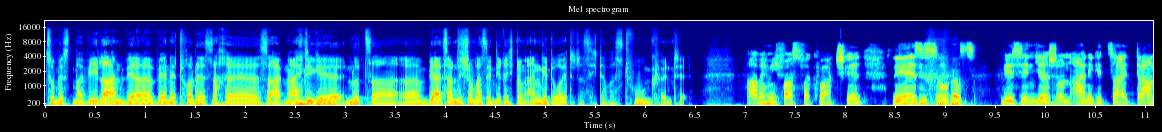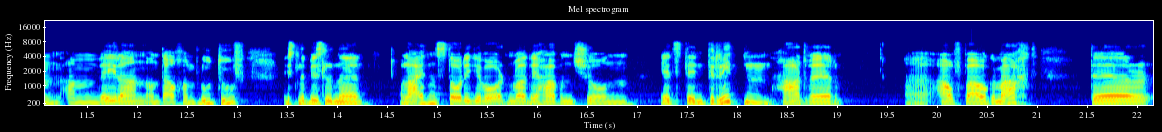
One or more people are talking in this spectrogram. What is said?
zumindest mal WLAN wäre wär eine tolle Sache, sagen einige Nutzer. Ähm, ja, jetzt haben sie schon was in die Richtung angedeutet, dass sich da was tun könnte. Habe ich mich fast verquatscht, gell? Nee, es ist so, dass wir sind ja schon einige Zeit dran am WLAN und auch am Bluetooth. Ist ein bisschen eine Leidensstory geworden, weil wir haben schon jetzt den dritten Hardware-Aufbau gemacht. Der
